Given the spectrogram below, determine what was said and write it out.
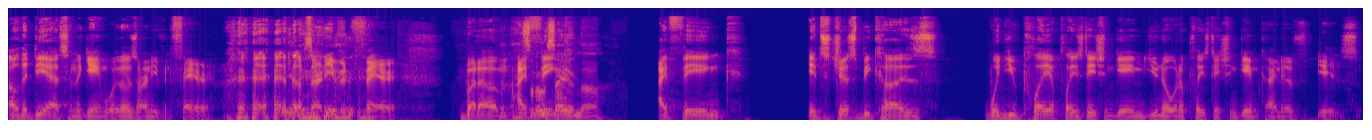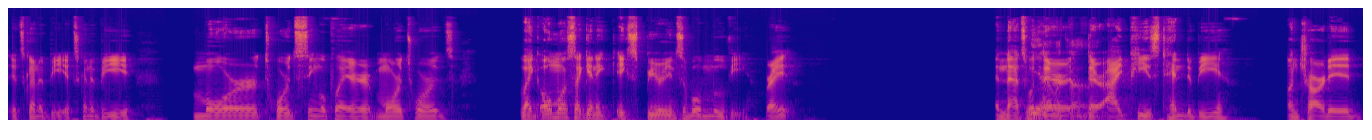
oh, the DS and the Game Boy, those aren't even fair. those aren't even fair. But um, I what think I'm saying though. I think it's just because when you play a PlayStation game, you know what a PlayStation game kind of is. It's going to be. It's going to be more towards single player, more towards like almost like an experienceable movie, right? And that's what Yeah, their like a- their IPs tend to be. Uncharted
